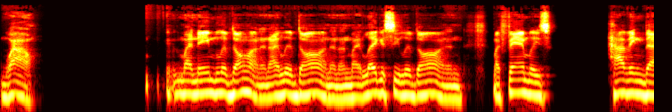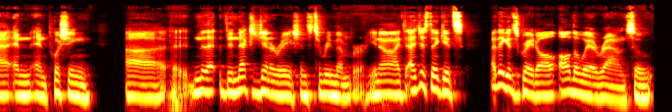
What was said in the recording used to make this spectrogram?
wow, my name lived on, and I lived on, and my legacy lived on, and my family's having that and and pushing uh, the next generations to remember. You know, I, I just think it's I think it's great all all the way around. So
